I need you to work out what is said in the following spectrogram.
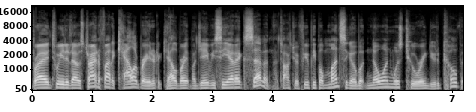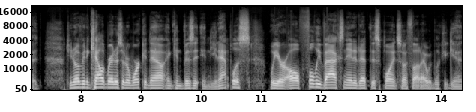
Brian tweeted, I was trying to find a calibrator to calibrate my JVC NX7. I talked to a few people months ago, but no one was touring due to COVID. Do you know of any calibrators that are working now and can visit Indianapolis? We are all fully vaccinated at this point, so I thought I would look again.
